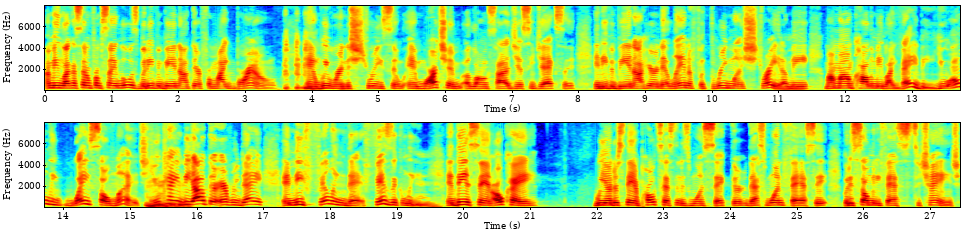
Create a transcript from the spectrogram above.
I mean, like I said, I'm from St. Louis, but even being out there for Mike Brown, and we were in the streets and, and marching alongside Jesse Jackson, and even being out here in Atlanta for three months straight. I mm-hmm. mean, my mom calling me like, baby, you only weigh so much. You can't be out there every day. And me feeling that physically, mm. and then saying, okay, we understand protesting is one sector, that's one facet, but it's so many facets to change.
